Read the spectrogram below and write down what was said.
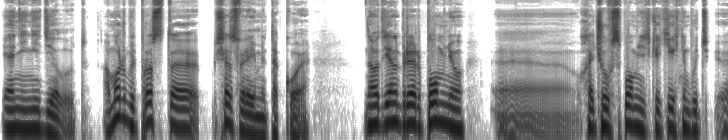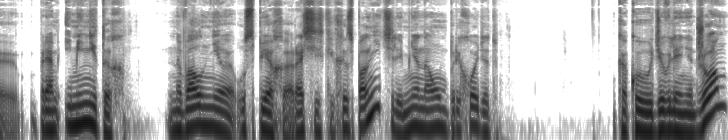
и они не делают. А может быть, просто сейчас время такое. Ну вот я, например, помню, э, хочу вспомнить каких-нибудь э, прям именитых на волне успеха российских исполнителей. Мне на ум приходит какое удивление Джон,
